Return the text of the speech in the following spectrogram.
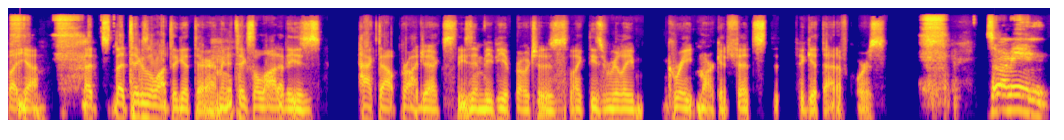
But yeah, that's that takes a lot to get there. I mean, it takes a lot of these hacked out projects, these MVP approaches, like these really great market fits to, to get that, of course. So, I mean,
